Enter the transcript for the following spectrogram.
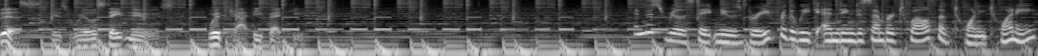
This is Real Estate News with Kathy Fettke. In this real estate news brief for the week ending December 12th of 2020,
